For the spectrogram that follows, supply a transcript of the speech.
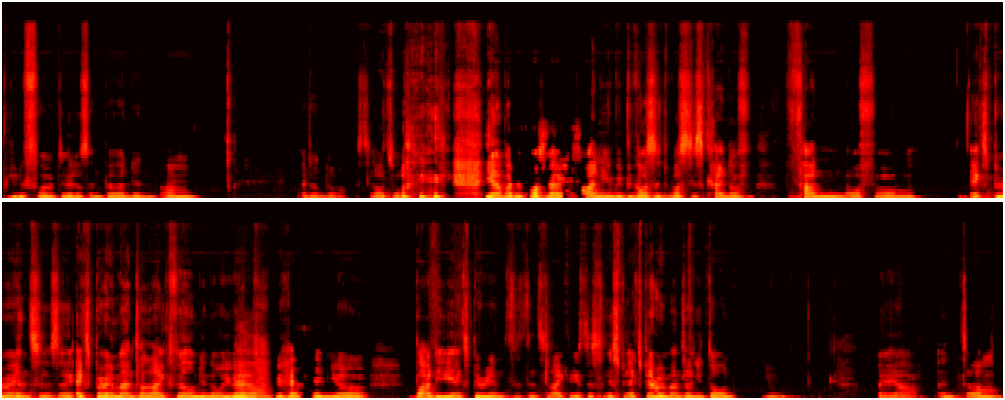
beautiful dildos in Berlin? Um, I don't know. It's also yeah, but it was very funny because it was this kind of fun of um, experiences, experimental like film. You know, you have you have in your body experiences. It's like it's, it's, experimental. You don't you yeah, and um,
